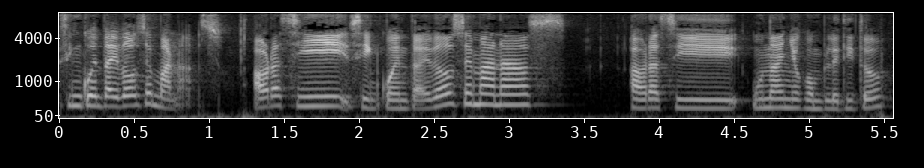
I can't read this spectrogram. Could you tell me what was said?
52 semanas. Ahora sí, 52 semanas. Ahora sí, un año completito.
